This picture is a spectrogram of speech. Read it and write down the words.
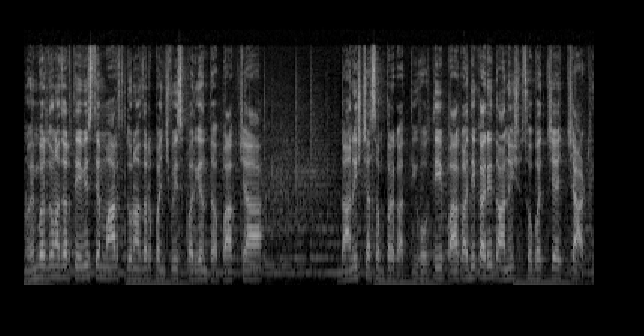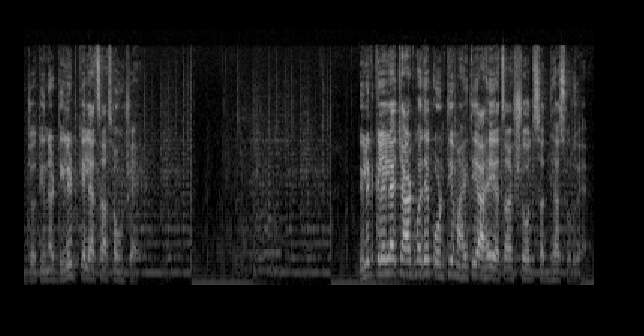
नोव्हेंबर दोन हजार तेवीस ते मार्च दोन हजार पंचवीसपर्यंत पाकच्या दानिशच्या संपर्कात ती होती. पाक अधिकारी दानिश सोबतचे चाट ज्योतीनं डिलीट केल्याचा संशय. आहे डिलीट केलेल्या चार्टमध्ये कोणती माहिती आहे याचा शोध सध्या सुरू आहे.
